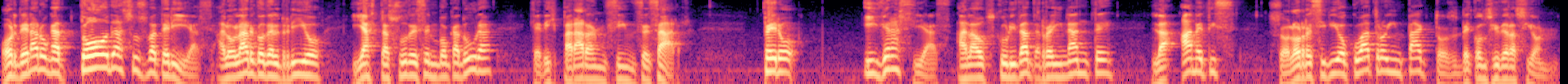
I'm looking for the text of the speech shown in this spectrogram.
ordenaron a todas sus baterías a lo largo del río y hasta su desembocadura que dispararan sin cesar. Pero, y gracias a la oscuridad reinante, la Amethyst solo recibió cuatro impactos de consideración.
